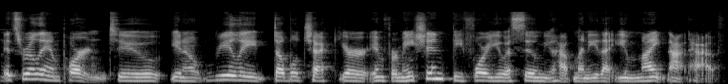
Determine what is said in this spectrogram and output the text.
it's really important to, you know, really double check your information before you assume you have money that you might not have.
